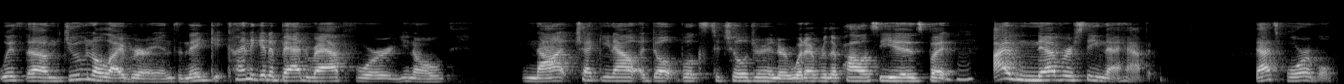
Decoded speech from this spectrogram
with um, juvenile librarians, and they kind of get a bad rap for you know not checking out adult books to children or whatever their policy is. But Mhm. I've never seen that happen. That's horrible.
